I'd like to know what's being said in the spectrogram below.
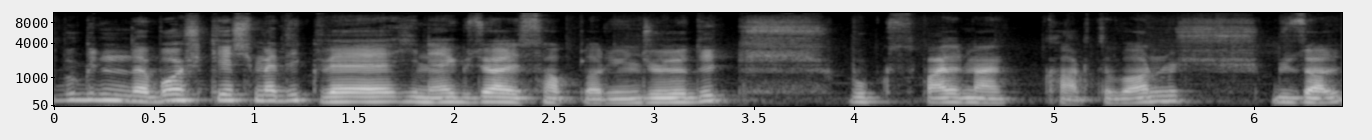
Bugün de boş geçmedik ve yine güzel hesaplar inceledik. Bu Spider-Man kartı varmış. Güzel.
